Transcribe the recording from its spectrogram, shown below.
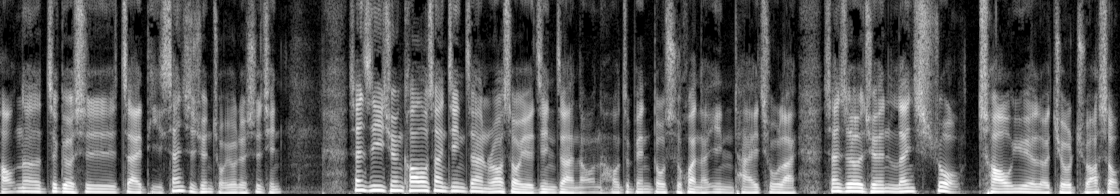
好，那这个是在第三十圈左右的事情。三十一圈，Carlos Sainz 进站，Russell 也进站了。然后这边都是换了硬胎出来。三十二圈，Lance Stroll 超越了 George Russell。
